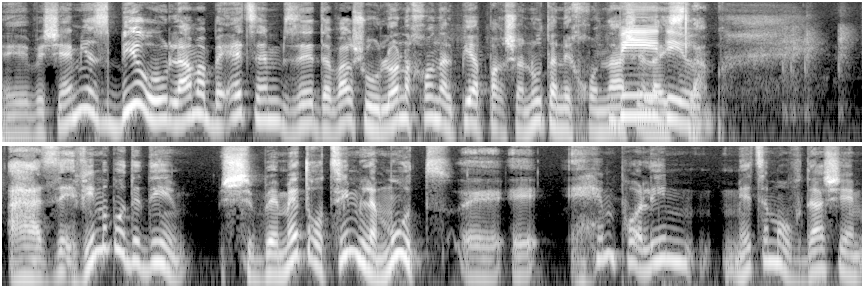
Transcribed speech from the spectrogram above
אה, ושהם יסבירו למה בעצם זה דבר שהוא לא נכון על פי הפרשנות הנכונה של בדיוק. האסלאם. הזאבים הבודדים, שבאמת רוצים למות, אה, אה, הם פועלים מעצם העובדה שהם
